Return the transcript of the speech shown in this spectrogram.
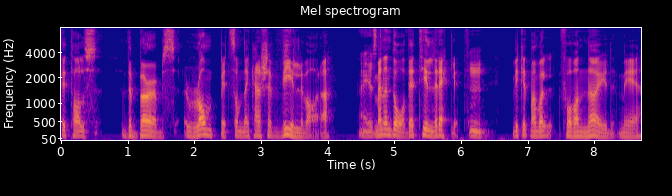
80-tals The Burbs rompigt som den kanske vill vara. Ja, Men ändå, det är tillräckligt. Mm. Vilket man väl får vara nöjd med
